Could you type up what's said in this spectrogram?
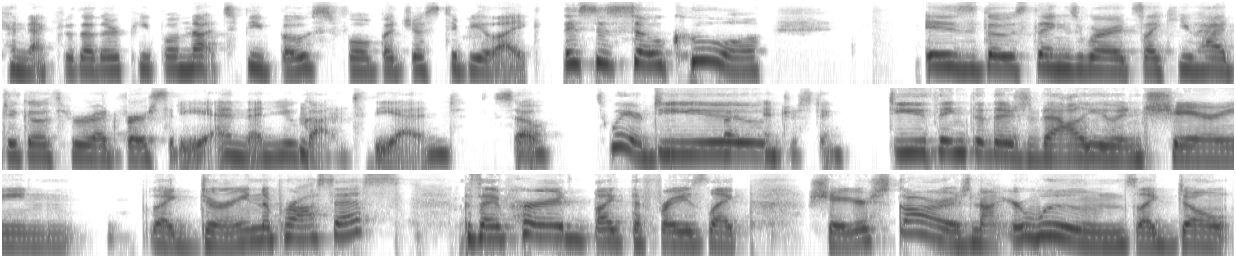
connect with other people, not to be boastful, but just to be like this is so cool is those things where it's like you had to go through adversity and then you got mm-hmm. to the end. So, it's weird. Do you interesting? Do you think that there's value in sharing like during the process? Because I've heard like the phrase like share your scars, not your wounds. Like don't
